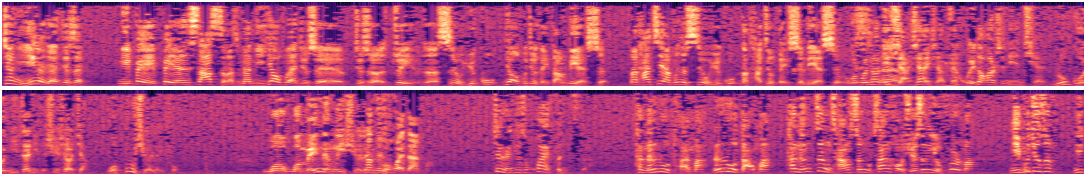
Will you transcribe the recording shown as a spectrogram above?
就你一个人就是。你被被人杀死了怎么样？你要不然就是就是罪呃死有余辜，要不就得当烈士。那他既然不是死有余辜，那他就得是烈士。文文涛，你想象一下，再回到 二十年前，如果你在你的学校讲我不学雷锋，我我没能力学雷锋，那是坏蛋嘛？这个人就是坏分子啊！他能入团吗？能入党吗？他能正常生三好学生有份吗？你不就是你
